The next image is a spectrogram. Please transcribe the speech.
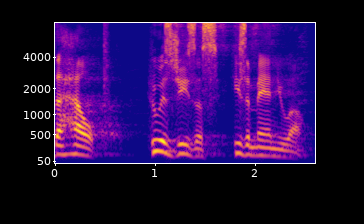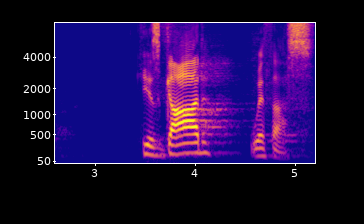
the help. Who is Jesus? He's Emmanuel. He is God with us.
